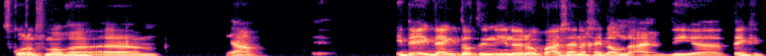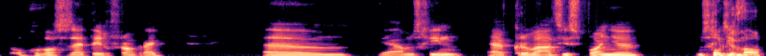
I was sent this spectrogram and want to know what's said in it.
scorend vermogen. Ehm, ja, ik, denk- ik denk dat in, in Europa zijn er geen landen eigenlijk die, eh, denk ik, opgewassen zijn tegen Frankrijk. Ehm, ja, misschien ja, Kroatië, Spanje. Misschien, Portugal.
